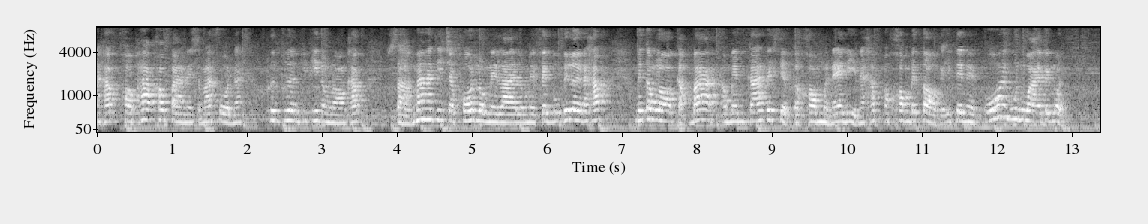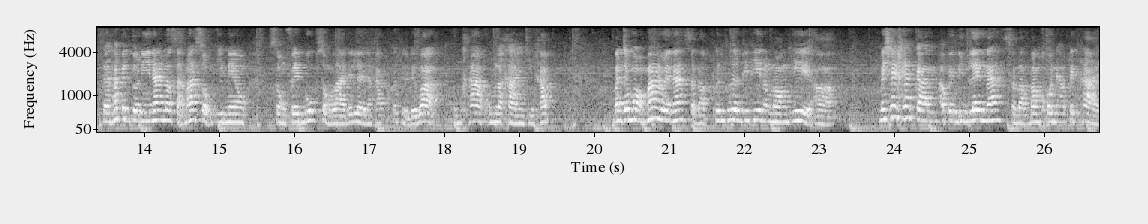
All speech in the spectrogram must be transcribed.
นะครับ พอภาพเข้าไปในสมาร์ทโฟนนะเพื่อนๆพี่ๆน้องๆครับ สามารถที่จะโพสต์ลงในไลน์ลงใน Facebook ได้เลยนะครับ ไม่ต้องรอกลับบ้านเอาเมมการ์ดไปเสียบกับคอมเหมือนในอดีตนะครับเอาคอมไปต่อกับอินเทอร์เน็ตโอ้ยวุ่นวายไปหมด แต่ถ้าเป็นตัวนี้นะเราสามารถส่งอีเมล ส่ง Facebook ส่งไลน์ได้เลยนะครับ ก็ถือได้ว่าคุ้มค่าคุ้มราคาจริงๆครับ มันจะเหมาะมากเลยนะสำหรับเพื่อนๆพี่ๆน้องๆที่ไม่ใช่แค่การเอาไปบินเล่นนะสำหรับบางคนเนี่ยเอาไปถ่าย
